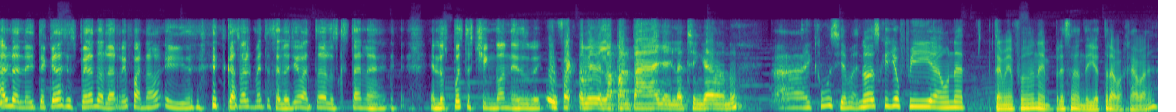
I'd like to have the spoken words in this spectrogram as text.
Ándale, y te quedas esperando la rifa, ¿no? Y casualmente se lo llevan todos los que están en los puestos chingones, güey. Exactamente, la pantalla y la chingada, ¿no? Ay, ¿cómo se llama? No, es que yo fui a una. También fue una empresa donde yo trabajaba.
